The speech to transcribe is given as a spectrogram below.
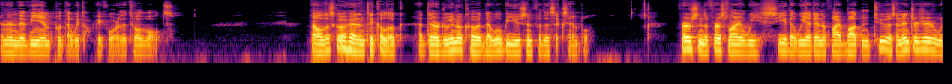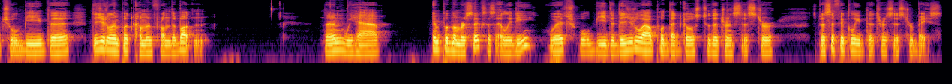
and then the V input that we talked before, the 12 volts. Now let's go ahead and take a look at the Arduino code that we'll be using for this example. First, in the first line, we see that we identify button 2 as an integer, which will be the digital input coming from the button. Then we have input number 6 as LED, which will be the digital output that goes to the transistor, specifically the transistor base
